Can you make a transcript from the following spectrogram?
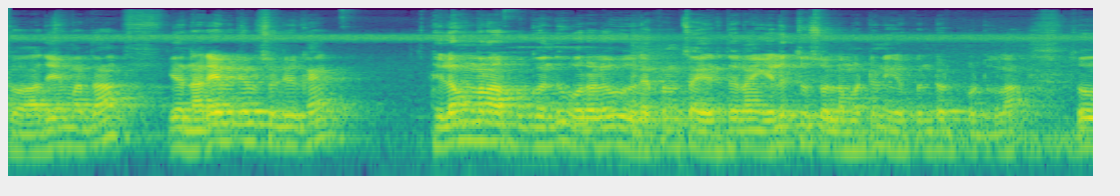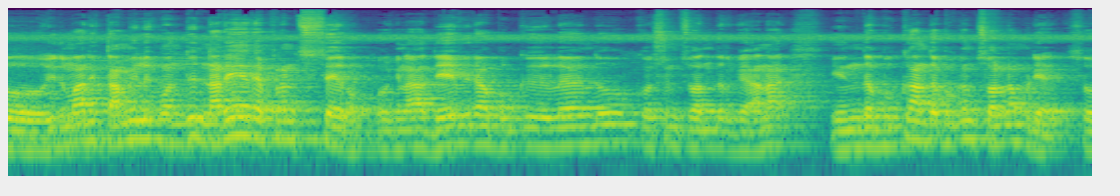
ஸோ அதே மாதிரி தான் இது நிறைய வீடியோவில் சொல்லியிருக்கேன். இளவமனா புக் வந்து ஓரளவு ரெஃபரன்ஸாக எடுத்துக்கலாம். எழுத்து சொல்ல மட்டும் நீங்கள் பிரிண்ட் அவுட் போட்டுக்கலாம். ஸோ இது மாதிரி தமிழுக்கு வந்து நிறைய ரெஃபரன்ஸ் சேரும். ஓகேங்களா தேவிரா புக்குலேருந்து கொஸ்டின்ஸ் வந்திருக்கு. ஆனால் இந்த புக்கு அந்த புக்குன்னு சொல்ல முடியாது. ஸோ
